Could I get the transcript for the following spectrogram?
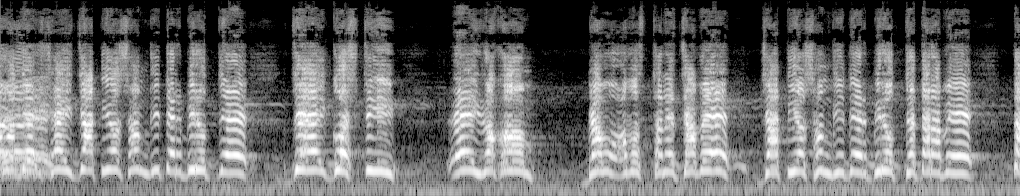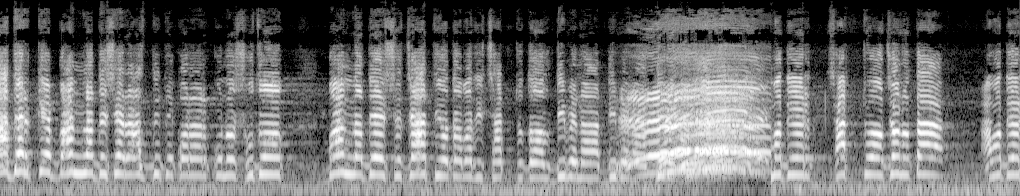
আমাদের সেই জাতীয় সঙ্গীতের বিরুদ্ধে যে গোষ্ঠী এই রকম অবস্থানে যাবে জাতীয় সঙ্গীতের বিরুদ্ধে দাঁড়াবে তাদেরকে বাংলাদেশে রাজনীতি করার কোনো সুযোগ বাংলাদেশ জাতীয়তাবাদী ছাত্র দল দিবে না দিবে না। আমাদের ছাত্র জনতা আমাদের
